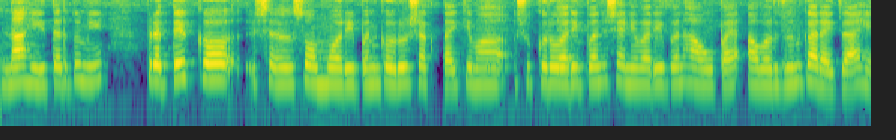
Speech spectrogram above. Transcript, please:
नाही तर तुम्ही प्रत्येक श सोमवारी पण करू शकता किंवा शुक्रवारी पण शनिवारी पण हा उपाय आवर्जून करायचा आहे.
